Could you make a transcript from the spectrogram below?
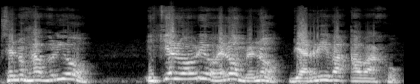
Se nos abrió. ¿Y quién lo abrió? El hombre, no, de arriba abajo.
